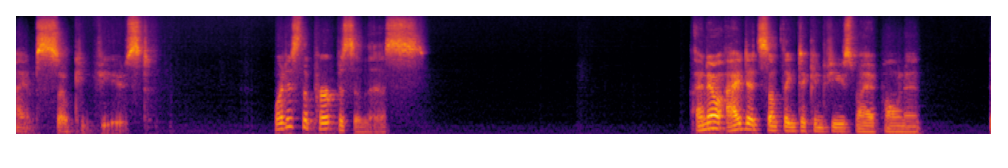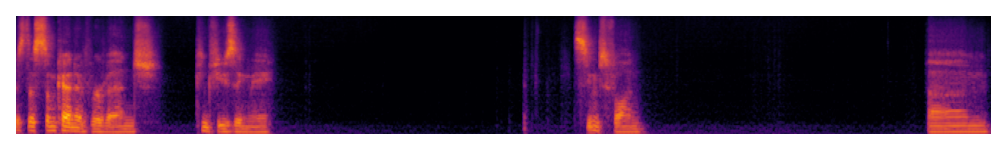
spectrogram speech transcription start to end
I am so confused. What is the purpose of this? I know I did something to confuse my opponent. Is this some kind of revenge? Confusing me. Seems fun. Um...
